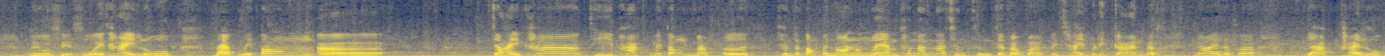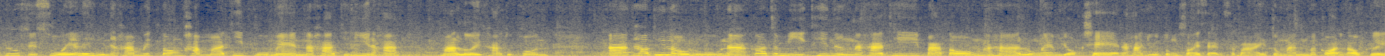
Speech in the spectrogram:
ๆวิวสวยๆถ่ายรูป แบบไม่ต้องออจ่ายค่าที่พักไม่ต้องแบบเออ ฉันจะต้องไปนอนโรงแรมเท่านั้นนะ ฉันถึงจะแบบว่าไปใช้บริการแบบได้แล้วก็อยากถ่ายรูปวิวสวยๆอะไรอย่างนี้นะคะ ไม่ต้องขับมาที่พูแมนนะคะที่นี่นะคะ มาเลยค่ะทุกคน เท่าที่เรารู้นะก็จะมีอีกที่หนึ่งนะคะที่ป่าตองนะคะโรงแรมยกแชร์นะคะ อยู่ตรงซอยแสนสบาย ตรงนั้นเมื่อก่อนเราเคย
